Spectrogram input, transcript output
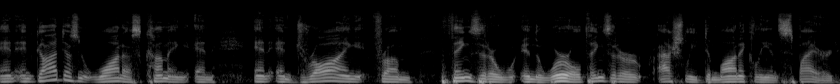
And, and God doesn't want us coming and, and, and drawing from things that are in the world, things that are actually demonically inspired,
